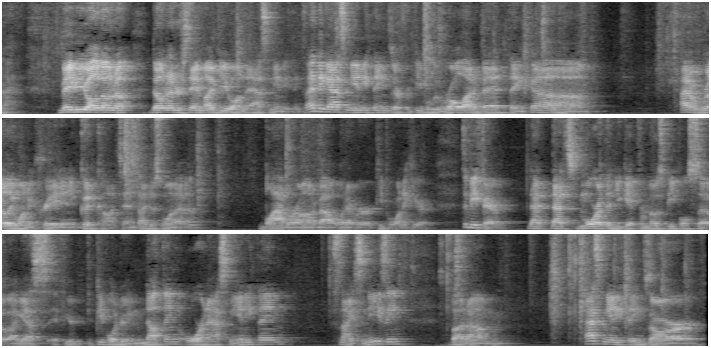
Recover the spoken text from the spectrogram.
maybe you all don't know, don't understand my view on ask me anything. I think ask me anythings are for people who roll out of bed, think, uh, I don't really want to create any good content. I just want to blabber on about whatever people want to hear. To be fair, that that's more than you get from most people. So I guess if you're people are doing nothing or an ask me anything, it's nice and easy. But um, ask me anythings are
